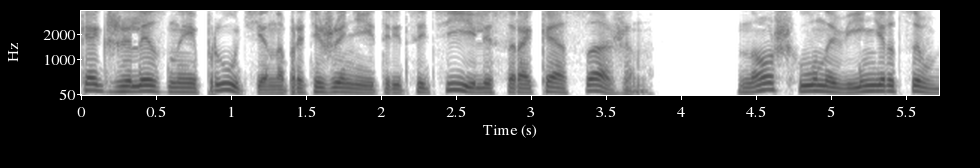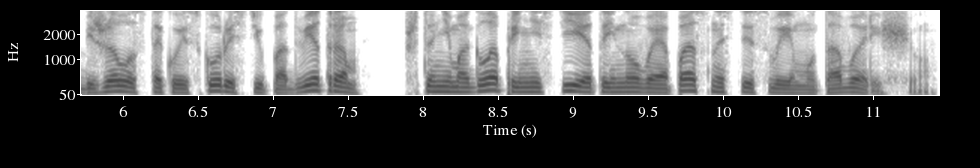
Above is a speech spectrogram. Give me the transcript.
как железные прутья на протяжении 30 или 40 сажен. Но шхуна винерцев бежала с такой скоростью под ветром, что не могла принести этой новой опасности своему товарищу.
